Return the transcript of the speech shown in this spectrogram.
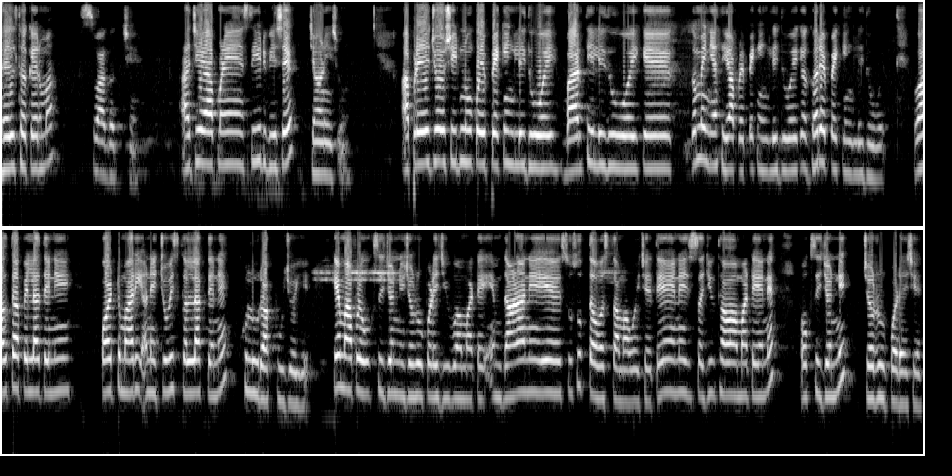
હેલ્થ કેરમાં સ્વાગત છે. આજે આપણે સીડ વિશે જાણીશું. આપણે જો સીડનું કોઈ પેકિંગ લીધું હોય, બહારથી લીધું હોય કે ગમે ત્યાંથી આપણે પેકિંગ લીધું હોય કે ઘરે પેકિંગ લીધું હોય, વાવતા પહેલાં તેને પટ મારી અને ચોવીસ કલાક તેને ખુલ્લું રાખવું જોઈએ. કેમ આપણે ઓક્સિજનની જરૂર પડે જીવવા માટે? એમ દાણાને એ સુસુપ્ત અવસ્થામાં હોય છે તે એને સજીવ થવા માટે એને ઓક્સિજનની જરૂર પડે છે.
